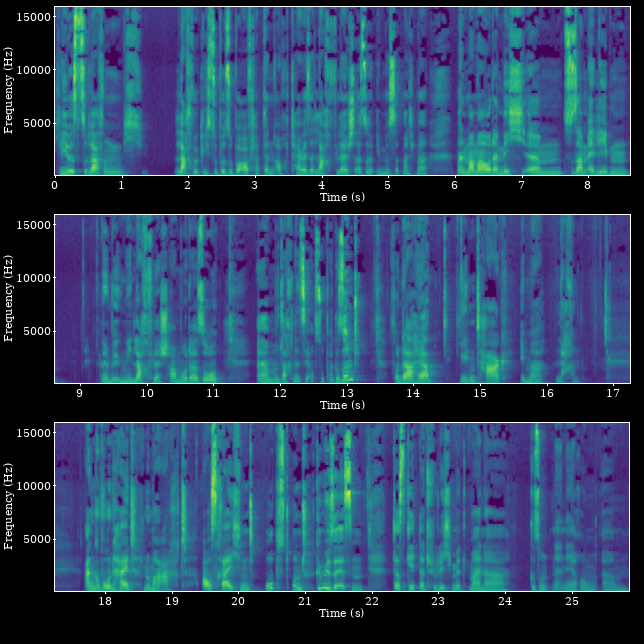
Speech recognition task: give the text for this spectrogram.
ich liebe es zu lachen. Ich lache wirklich super, super oft, habe dann auch teilweise Lachflash. Also ihr müsstet manchmal meine Mama oder mich ähm, zusammen erleben, wenn wir irgendwie einen Lachflash haben oder so. Ähm, und Lachen ist ja auch super gesund. Von daher jeden Tag immer lachen. Angewohnheit Nummer 8. Ausreichend Obst und Gemüse essen. Das geht natürlich mit meiner gesunden Ernährung ähm,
